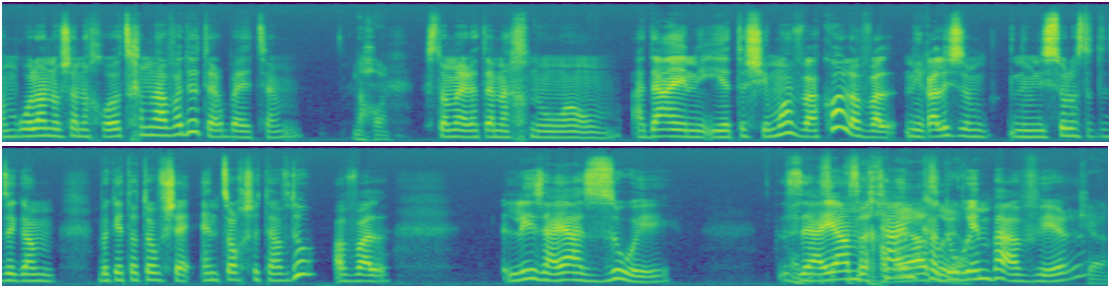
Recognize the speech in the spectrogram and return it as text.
אמרו לנו שאנחנו לא צריכים לעבוד יותר בעצם. נכון. זאת אומרת, אנחנו עדיין יהיה את השימוע והכל, אבל נראה לי שהם ניסו לעשות את זה גם בקטע טוב שאין צורך שתעבדו, אבל לי זה היה הזוי. זה היה 200 כדורים באוויר, כן.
